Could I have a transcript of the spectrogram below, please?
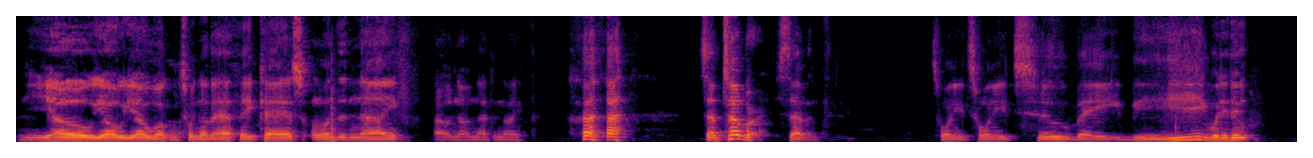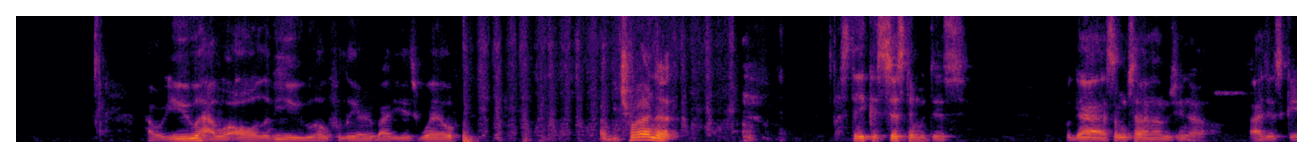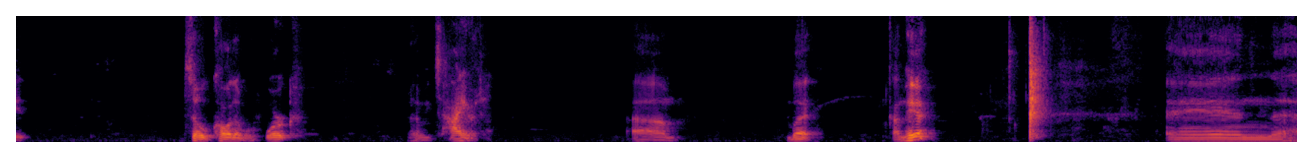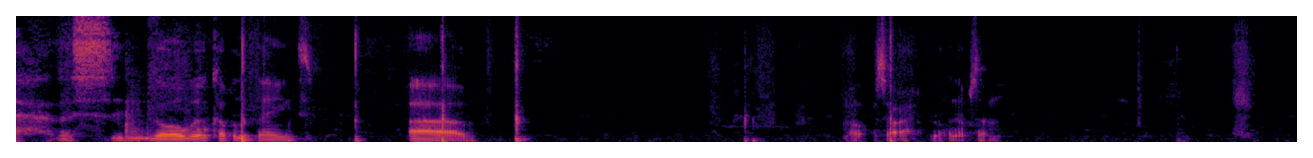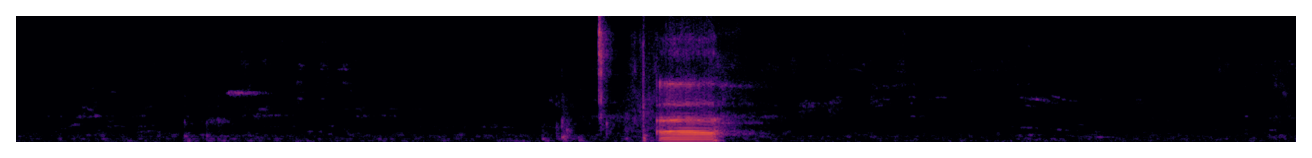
Yo, yo, yo, welcome to another FA cast on the 9th. Oh, no, not the 9th. September 7th, 2022, baby. What do you do? How are you? How are all of you? Hopefully, everybody is well. I'll be trying to stay consistent with this. But, guys, sometimes, you know, I just get so caught up with work Be tired. Um, but I'm here. And uh, let's go over a couple of things. Uh, oh, sorry, looking up something. Uh,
